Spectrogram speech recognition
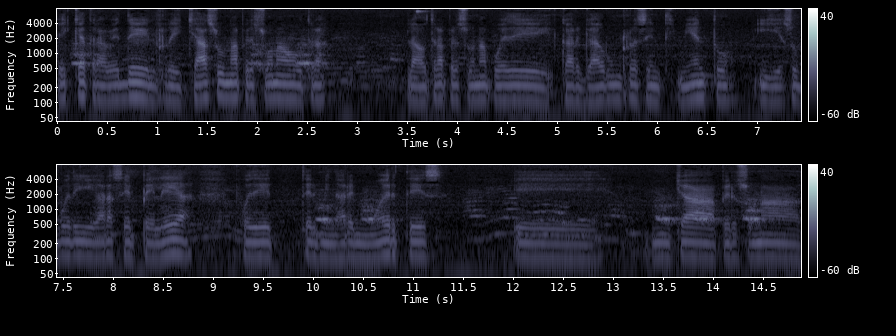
es que a través del rechazo de una persona a otra, la otra persona puede cargar un resentimiento y eso puede llegar a ser pelea, puede terminar en muertes. Eh, muchas personas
